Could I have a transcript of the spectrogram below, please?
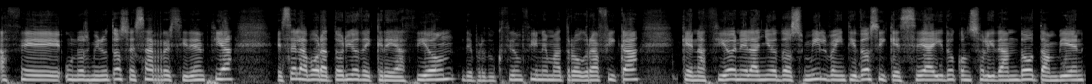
hace unos minutos, esa residencia, ese laboratorio de creación, de producción cinematográfica que nació en el año 2022 y que se ha ido consolidando también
